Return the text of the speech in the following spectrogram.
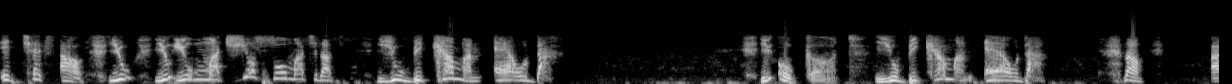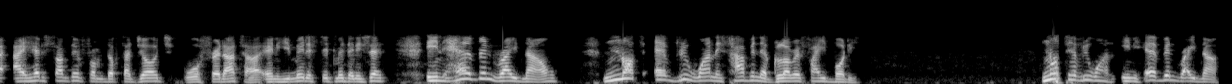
It checks out. You you you mature so much that you become an elder. You oh God, you become an elder. Now, I, I heard something from Dr. George Wolfredata, and he made a statement and he said, In heaven right now, not everyone is having a glorified body. Not everyone in heaven right now.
